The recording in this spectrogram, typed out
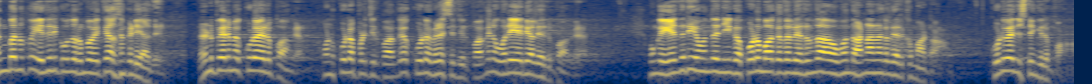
நண்பனுக்கும் எதிரிக்கும் வந்து ரொம்ப வித்தியாசம் கிடையாது. ரெண்டு பேருமே கூட இருப்பாங்க. ஒன்று கூட படிச்சிருப்பாங்க கூட வேலை செஞ்சிருப்பாங்க ஒரே ஏரியாவில் இருப்பாங்க. உங்க எதிரியை வந்து நீங்க குடும்பத்தில் இருந்தா அவன் வந்து அண்ணாநகல் இருக்க மாட்டான். கூடவே திஸ்டிங் இருப்பான்.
